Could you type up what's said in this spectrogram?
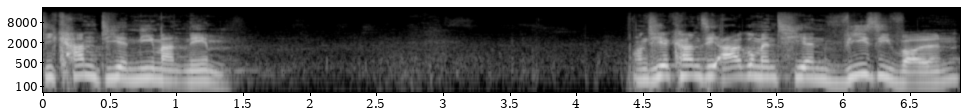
die kann dir niemand nehmen. Und hier können sie argumentieren, wie sie wollen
